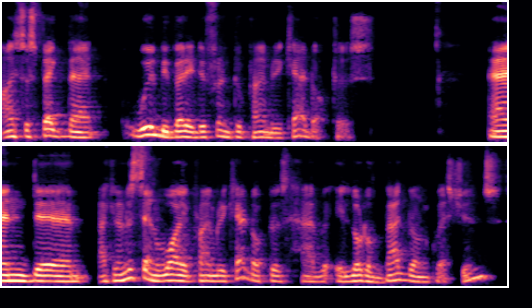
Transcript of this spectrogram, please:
I suspect that we'll be very different to primary care doctors. And um, I can understand why primary care doctors have a lot of background questions.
